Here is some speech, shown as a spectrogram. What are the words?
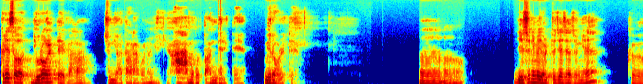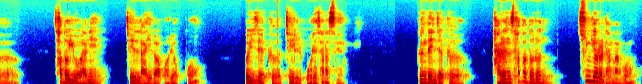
그래서 이럴 때가 중요하다라고는 얘기해요. 아무것도 안 될 때, 외로울 때. 어, 예수님의 열두 제자 중에 그 사도 요한이 제일 나이가 어렸고 또 이제 그 제일 오래 살았어요. 그런데 이제 그 다른 사도들은 순교를 당하고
